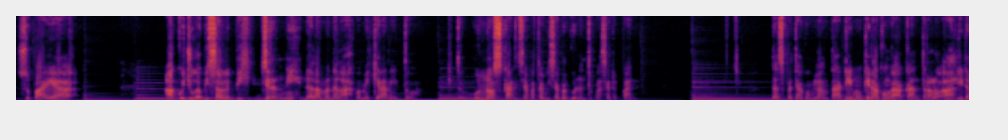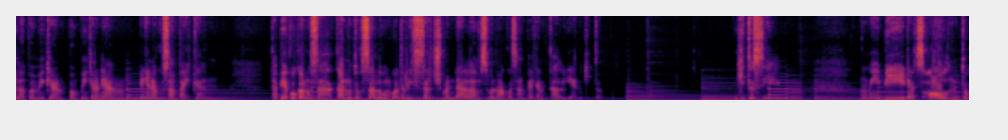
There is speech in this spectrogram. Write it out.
supaya aku juga bisa lebih jernih dalam menelaah pemikiran itu gitu. Who knows kan siapa tahu bisa berguna untuk masa depan. Dan seperti aku bilang tadi, mungkin aku nggak akan terlalu ahli dalam pemikiran-pemikiran yang pengen aku sampaikan. Tapi aku akan usahakan untuk selalu membuat research mendalam sebelum aku sampaikan ke kalian gitu. Gitu sih. Maybe that's all untuk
